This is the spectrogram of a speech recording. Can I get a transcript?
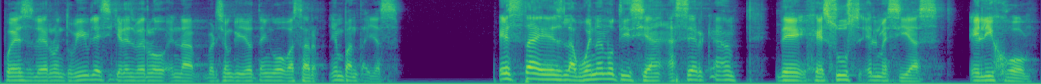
puedes leerlo en tu Biblia. Si quieres verlo en la versión que yo tengo, va a estar en pantallas. Esta es la buena noticia acerca de Jesús el Mesías, el Hijo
